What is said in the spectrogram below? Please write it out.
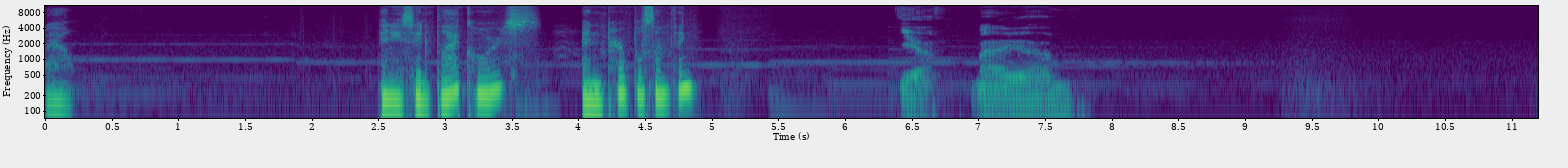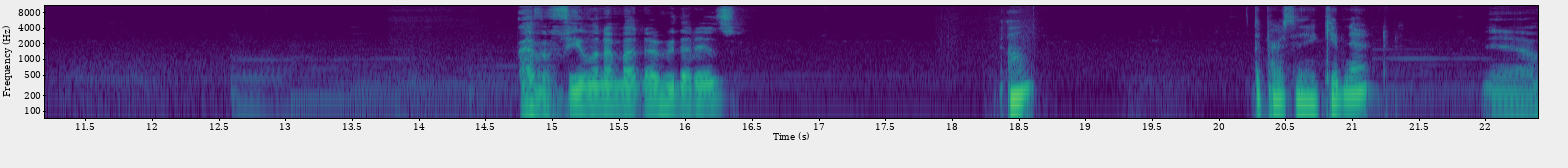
Wow. And he said black horse and purple something. Yeah. I um. I have a feeling I might know who that is. Oh, The person he kidnapped? Yeah.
